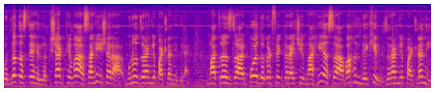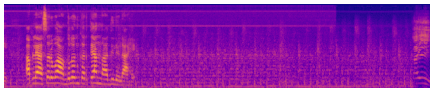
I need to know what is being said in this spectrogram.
बदलत असते हे लक्षात ठेवा असाही इशारा मनोज जरांगे पाटलांनी दिलाय. मात्र जाळपोळ दगडफेक करायची नाही असं आवाहन देखील जरांगे पाटलांनी आपल्या सर्व आंदोलनकर्त्यांना दिलेलं आहे. काही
